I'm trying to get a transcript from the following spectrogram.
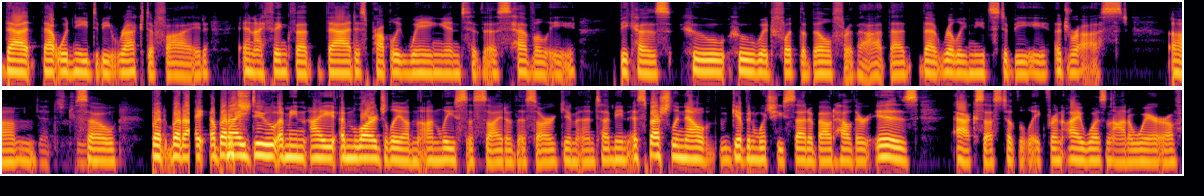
that that would need to be rectified. And I think that that is probably weighing into this heavily because who who would foot the bill for that? That that really needs to be addressed. Um, That's true. So, but but I but Which, I do. I mean, I am largely on on Lisa's side of this argument. I mean, especially now, given what she said about how there is access to the lakefront, I was not aware of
